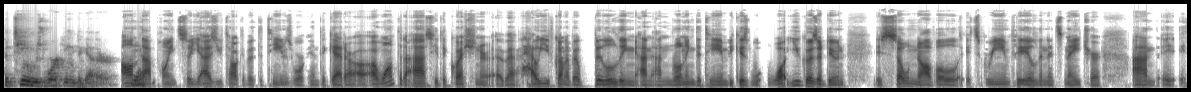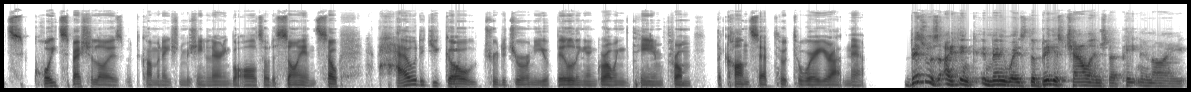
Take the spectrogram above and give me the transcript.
the teams working together. On yeah. that point, so as you talked about the teams working together, I, I, wanted to ask you the question about how you've gone about building and, and running the team because w- what you guys are doing is so novel, it's greenfield in its nature, and it, it's quite specialized with the combination of machine learning, but also the science. So, how did you go through the journey of building and growing the team from the concept to, to where you're at now? This was, I think, in many ways, the biggest challenge that Peyton and I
